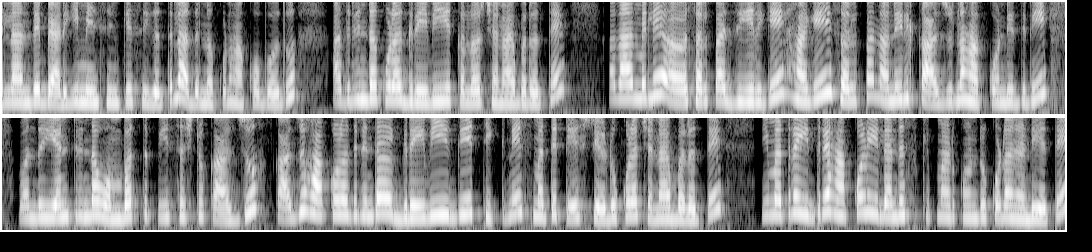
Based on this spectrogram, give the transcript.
ಇಲ್ಲಾಂದರೆ ಬ್ಯಾಡಗಿ ಮೆಣಸಿನ್ಕಾಯಿ ಸಿಗುತ್ತಲ್ಲ, ಅದನ್ನು ಕೂಡ ಹಾಕೋಬೋದು ಅದರಿಂದ ಕೂಡ ಗ್ರೇವಿಗೆ ಕಲರ್ ಚೆನ್ನಾಗಿ ಬರುತ್ತೆ. ಅದಾದಮೇಲೆ ಸ್ವಲ್ಪ ಜೀರಿಗೆ ಹಾಗೆ ಸ್ವಲ್ಪ ನಾನಿಲ್ಲಿ ಕಾಜುನ ಹಾಕ್ಕೊಂಡಿದ್ದೀನಿ. ಒಂದು ಎಂಟರಿಂದ ಒಂಬತ್ತು ಪೀಸಷ್ಟು ಕಾಜು. ಕಾಜು ಹಾಕ್ಕೊಳ್ಳೋದ್ರಿಂದ ಗ್ರೇವಿಗೆ ಥಿಕ್ನೆಸ್ ಮತ್ತು ಟೇಸ್ಟ್ ಎರಡೂ ಕೂಡ ಚೆನ್ನಾಗಿ ಬರುತ್ತೆ. ನಿಮ್ಮ ಹತ್ರ ಇದ್ದರೆ ಹಾಕ್ಕೊಳ್ಳಿ ಇಲ್ಲಾಂದರೆ ಸ್ಕಿಪ್ ಮಾಡಿಕೊಂಡ್ರೂ ಕೂಡ ನಡೆಯುತ್ತೆ.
